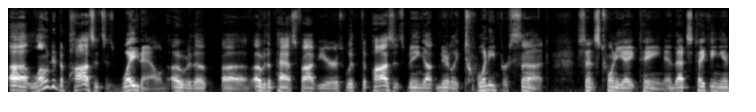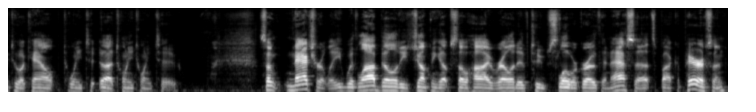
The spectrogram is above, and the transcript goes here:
Uh, loan to deposits is way down over the uh, over the past five years, with deposits being up nearly twenty percent since 2018, and that's taking into account 20, uh, 2022. So naturally, with liabilities jumping up so high relative to slower growth in assets by comparison,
